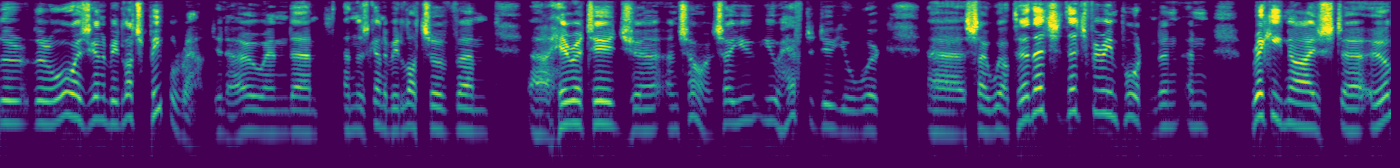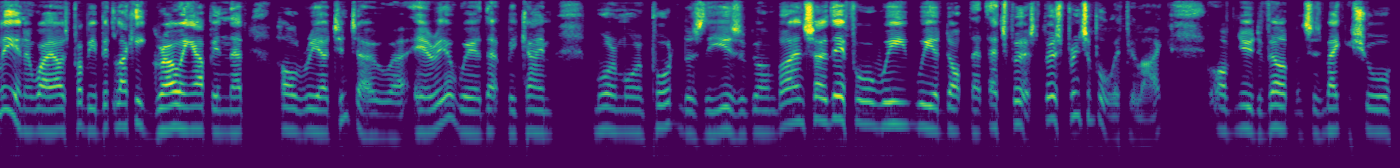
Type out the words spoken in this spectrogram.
there, there are always going to be lots of people around, you know, and um, and there's going to be lots of um, uh, heritage uh, and so on. So you you have to do your work uh, so well. So that's that's very important and and recognized uh, early in a way. I was probably a bit lucky growing up in that whole Rio Tinto uh, area where that became more and more important as the years have gone by. And so therefore we we adopt that. That's first first principle, if you like, of new developments is making sure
